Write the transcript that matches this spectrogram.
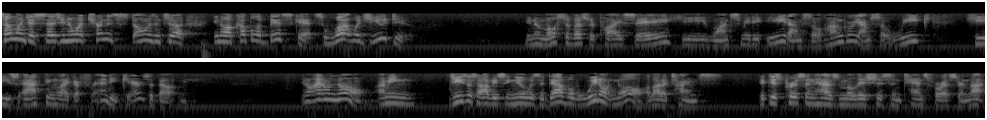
someone just says, you know what, turn the stones into a, you know, a couple of biscuits. What would you do? You know, most of us would probably say, he wants me to eat. I'm so hungry. I'm so weak. he's acting like a friend. He cares about me. You know, I don't know. I mean, Jesus obviously knew it was the devil, but we don't know a lot of times if this person has malicious intents for us or not.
